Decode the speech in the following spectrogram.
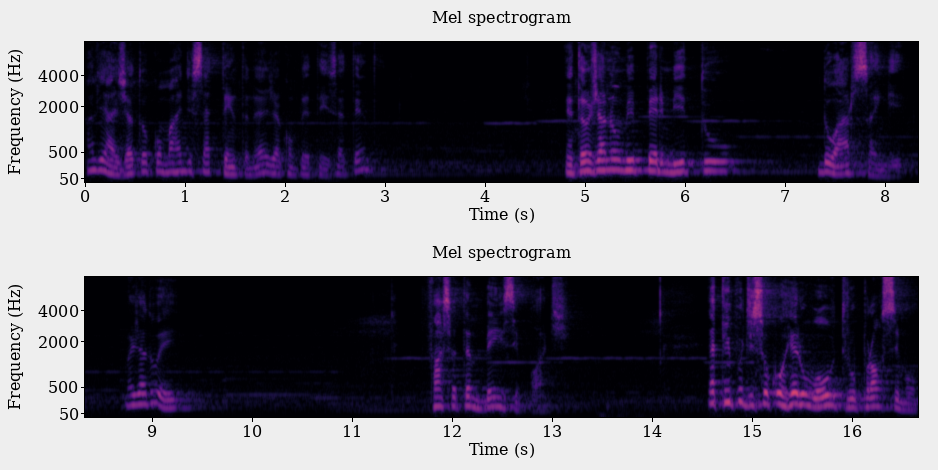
Aliás, já estou com mais de 70, né? Já completei 70. Então já não me permito doar sangue. Mas já doei. Faça também se pode. É tempo de socorrer o outro, o próximo.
